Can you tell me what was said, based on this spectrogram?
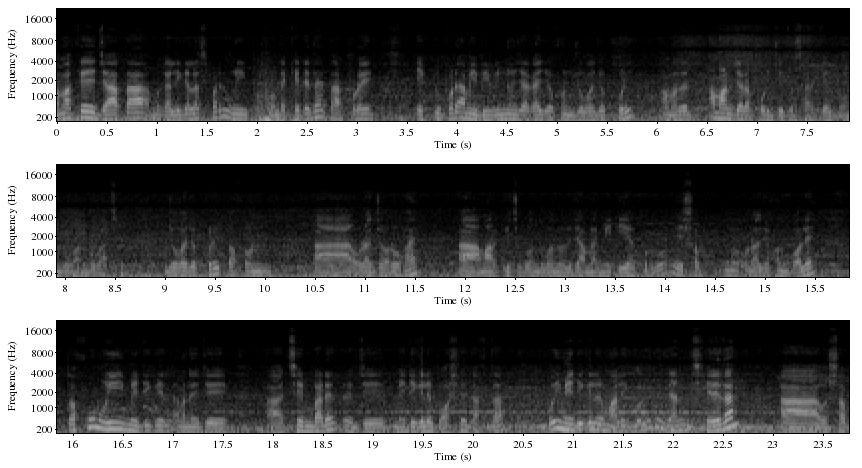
আমাকে যা তা গালিগালাজ পারে উনি ফোনটা কেটে দেয়। তারপরে একটু পরে আমি বিভিন্ন জায়গায় যখন যোগাযোগ করি, আমাদের, আমার যারা পরিচিত সার্কেল বন্ধু বান্ধব আছে, যোগাযোগ করি, তখন ওরা জড়ো হয়। আমার কিছু বন্ধু বান্ধব যে, আমরা মিডিয়া করব। এসব ওরা যখন বলে, তখন ওই মেডিকেল মানে যে চেম্বারের যে মেডিকেলে বসে ডাক্তার, ওই মেডিকেলের মালিক বলে যে, যান, ছেড়ে দেন। ওসব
